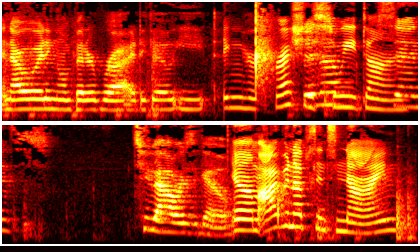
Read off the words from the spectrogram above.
And now we're waiting on Bitter Bride to go eat. Taking her precious sweet time. Since two hours ago. Um, I've been up since 9.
